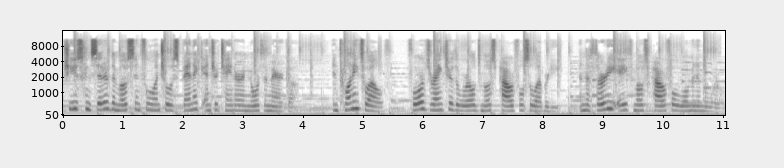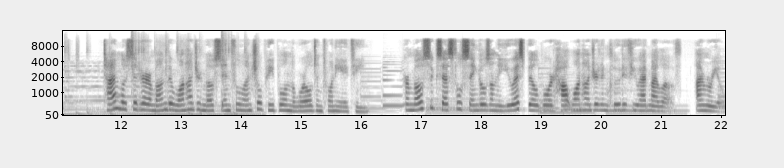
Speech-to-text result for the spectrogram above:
she is considered the most influential Hispanic entertainer in North America. In 2012, Forbes ranked her the world's most powerful celebrity, and the 38th most powerful woman in the world. Time listed her among the 100 most influential people in the world in 2018. Her most successful singles on the US Billboard Hot 100 include If You Had My Love, I'm Real,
